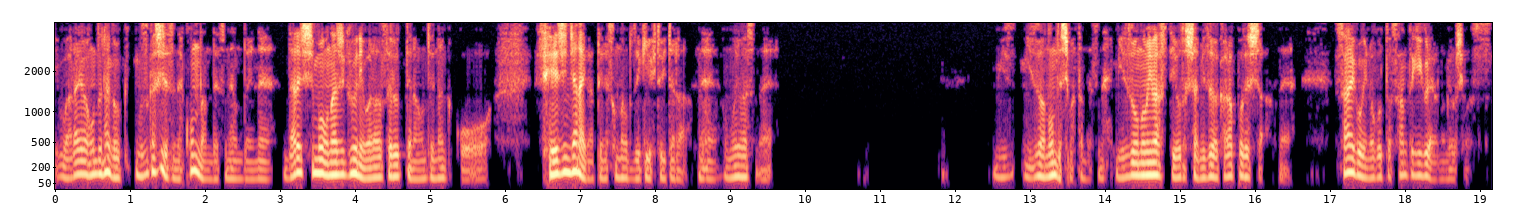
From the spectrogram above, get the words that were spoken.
い。笑いは本当になんか難しいですね。困難ですね、本当にね。誰しも同じ風に笑わせるっていうのは本当になんかこう、成人じゃないかっていうね、そんなことできる人いたらね、思いますね。水水は飲んでしまったんですね。水を飲みますって言おうとしたら水が空っぽでした。ね。最後に残った3滴ぐらいを飲み干します。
